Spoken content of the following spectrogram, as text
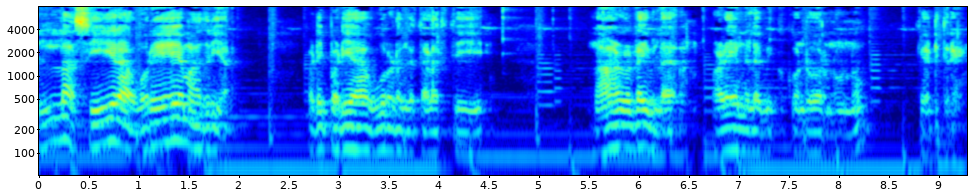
எல்லாம் சீராக ஒரே மாதிரியாக படிப்படியாக ஊரடங்கு தளர்த்தி நாளடைவில் பழைய நிலைமைக்கு கொண்டு வரணும்னு கேட்டுக்கிறேன்.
